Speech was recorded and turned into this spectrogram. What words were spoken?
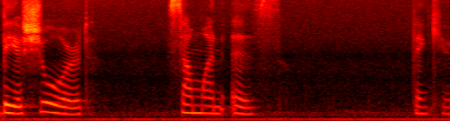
be assured someone is. Thank you.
